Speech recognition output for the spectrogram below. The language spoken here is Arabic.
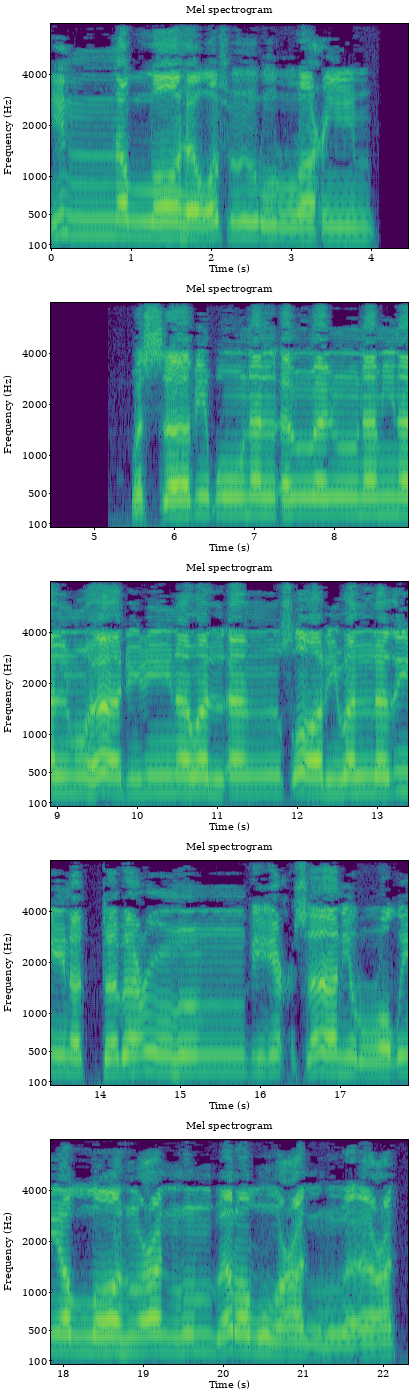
إن الله غفور رحيم والسابقون الأولون من المهاجرين والأنصار والذين اتبعوهم بإحسان رضي الله عنهم ورضوا عنه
